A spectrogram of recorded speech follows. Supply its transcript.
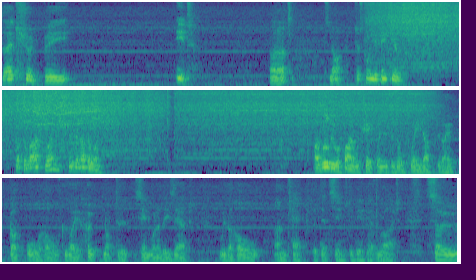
That should be it. Oh no, it's not. Just when you think you've Got the last one, there's another one. I will do a final check when this is all cleaned up that I have got all the holes because I hope not to send one of these out with a hole untapped but that seems to be about right. So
